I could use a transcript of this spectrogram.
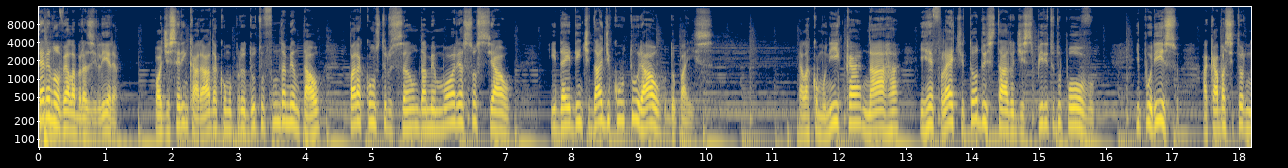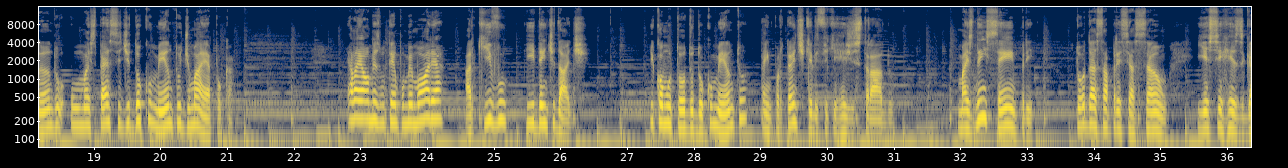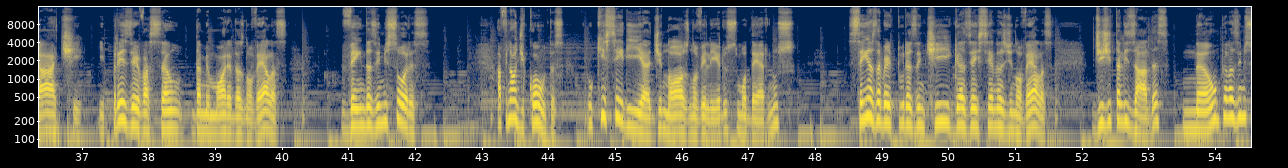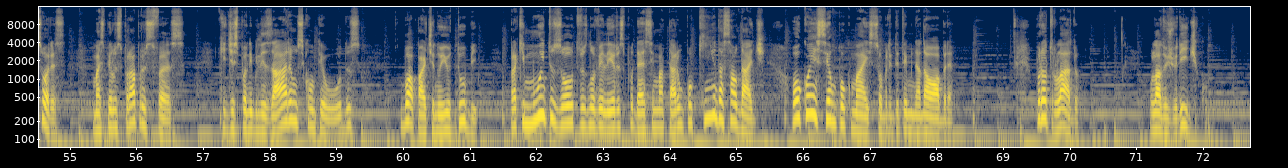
telenovela brasileira pode ser encarada como produto fundamental para a construção da memória social e da identidade cultural do país. Ela comunica, narra e reflete todo o estado de espírito do povo, e por isso acaba se tornando uma espécie de documento de uma época. Ela é ao mesmo tempo memória, arquivo e identidade. E como todo documento, é importante que ele fique registrado. Mas nem sempre toda essa apreciação e esse resgate e preservação da memória das novelas vem das emissoras. Afinal de contas, o que seria de nós noveleiros modernos sem as aberturas antigas e as cenas de novelas digitalizadas não pelas emissoras, mas pelos próprios fãs, que disponibilizaram os conteúdos, boa parte no YouTube, para que muitos outros noveleiros pudessem matar um pouquinho da saudade ou conhecer um pouco mais sobre determinada obra. Por outro lado, o lado jurídico,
